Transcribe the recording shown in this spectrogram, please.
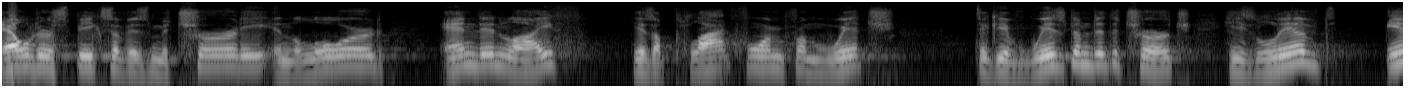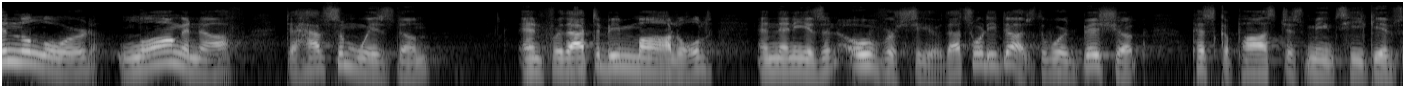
Elder speaks of his maturity in the Lord and in life. He has a platform from which to give wisdom to the church. He's lived in the Lord long enough to have some wisdom and for that to be modeled. And then he is an overseer. That's what he does. The word bishop Episkopos just means he gives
